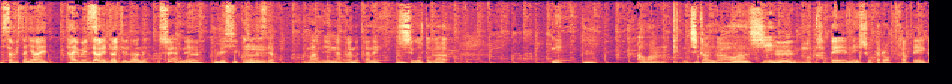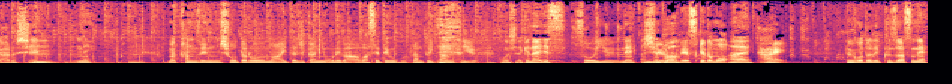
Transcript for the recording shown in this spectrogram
久々に会え、対面で会えたっていうのはね、そうやね。うん、嬉しいことですよ。まあね、なかなかね、仕事が、ね、合わん、時間が合わんし、うん。まあ家庭ね、翔太郎は家庭があるし、うん。ね、まあ完全に翔太郎の空いた時間に俺が合わせて動かんといかんっていう、申し訳ないです。そういうね、収録ですけども、はい。はい。ということで、クズアスね、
